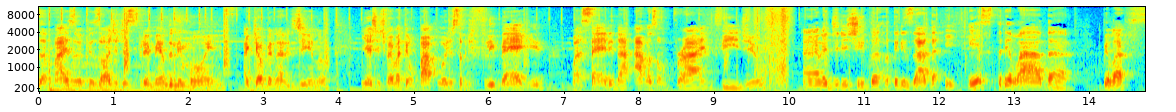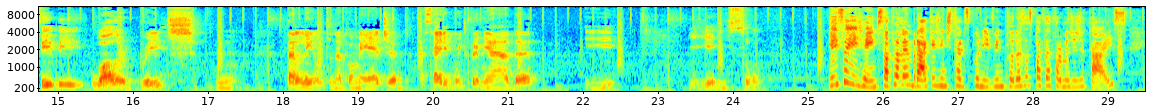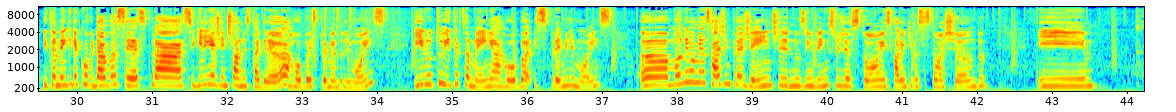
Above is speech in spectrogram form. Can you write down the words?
bem-vindos a mais um episódio de Espremendo Limões. Aqui é o Bernardino e a gente vai bater um papo hoje sobre Fleabag, uma série da Amazon Prime Video. Ela é dirigida, roteirizada e estrelada pela Phoebe Waller-Bridge, um talento na comédia. A série muito premiada e e é isso. E é isso aí, gente. Só para lembrar que a gente está disponível em todas as plataformas digitais. E também queria convidar vocês para seguirem a gente lá no Instagram, arroba Espremendo Limões. E no Twitter também, arroba Espreme Limões. Uh, mandem uma mensagem pra gente, nos enviem sugestões, falem o que vocês estão achando. E.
